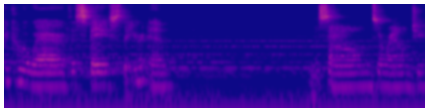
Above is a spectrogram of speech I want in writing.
Become aware of the space that you're in the sounds around you.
